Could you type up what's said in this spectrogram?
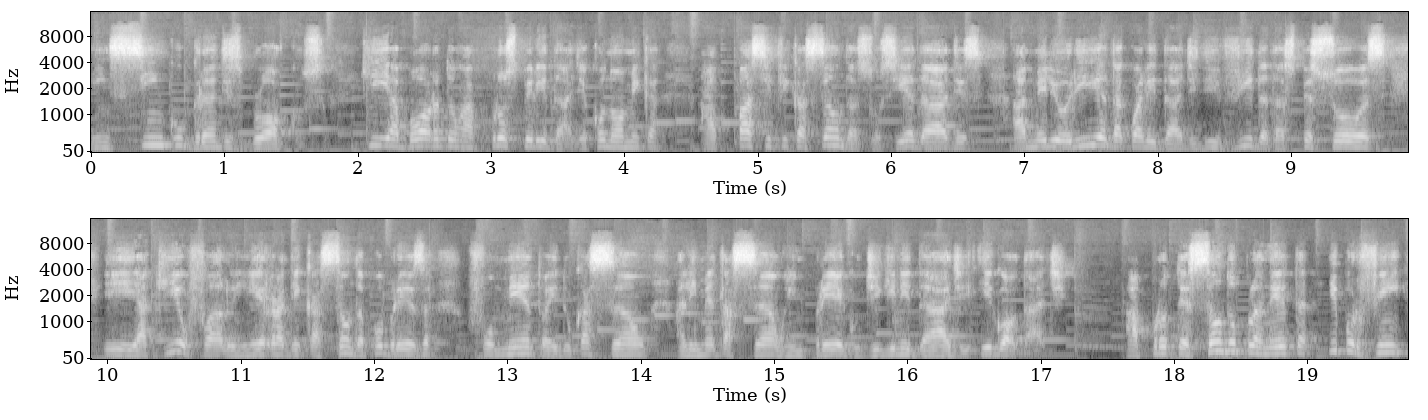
em cinco grandes blocos que abordam a prosperidade econômica, a pacificação das sociedades, a melhoria da qualidade de vida das pessoas, e aqui eu falo em erradicação da pobreza, fomento à educação, alimentação, emprego, dignidade, igualdade. A proteção do planeta e, por fim,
